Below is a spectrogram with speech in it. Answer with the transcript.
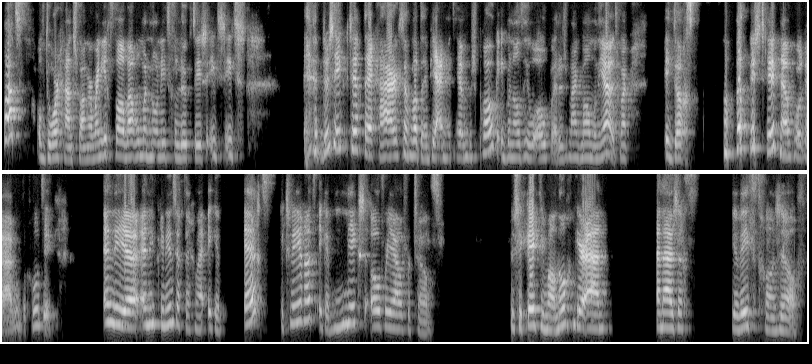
wat? Of doorgaand zwanger, maar in ieder geval waarom het nog niet gelukt is. Iets, iets. Dus ik zeg tegen haar, ik zeg, wat heb jij met hem besproken? Ik ben altijd heel open, dus het maakt me allemaal niet uit. Maar ik dacht, wat is dit nou voor rare begroeting? En die, uh, vriendin zegt tegen mij, ik heb echt, ik zweer het, ik heb niks over jou verteld. Dus ik keek die man nog een keer aan en hij zegt, je weet het gewoon zelf.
